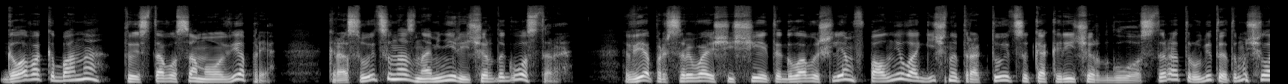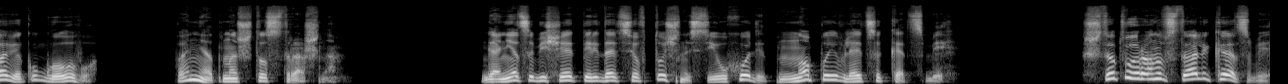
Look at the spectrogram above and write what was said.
Голова кабана, то есть того самого вепря, красуется на знамени Ричарда Глостера. Вепрь, срывающий с чьей-то головы шлем, вполне логично трактуется, как Ричард Глостер отрубит этому человеку голову. Понятно, что страшно. Гонец обещает передать все в точности и уходит, но появляется Кэтсби. «Что-то вы рано встали, Кэтсби»,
